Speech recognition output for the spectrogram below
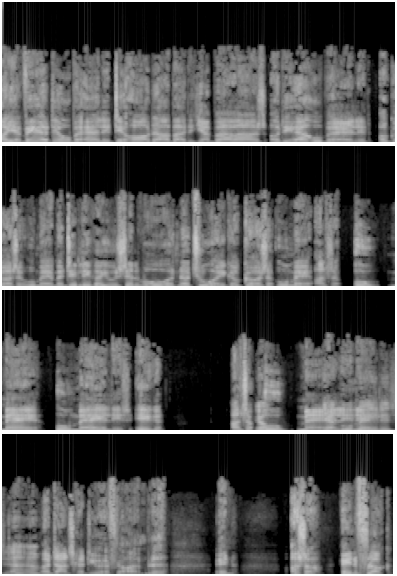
Og jeg ved, at det er ubehageligt. Det er hårdt arbejde. Jeg bevares, og det er ubehageligt at gøre sig umage. Men det ligger jo i selve ordets natur, ikke at gøre sig umage. Altså umage. Umageligt, ikke? Altså Jo. umageligt. Ja, umageligt. Ja, ja. Men dansker, de er jo efterhånden blevet en, altså, en flok.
